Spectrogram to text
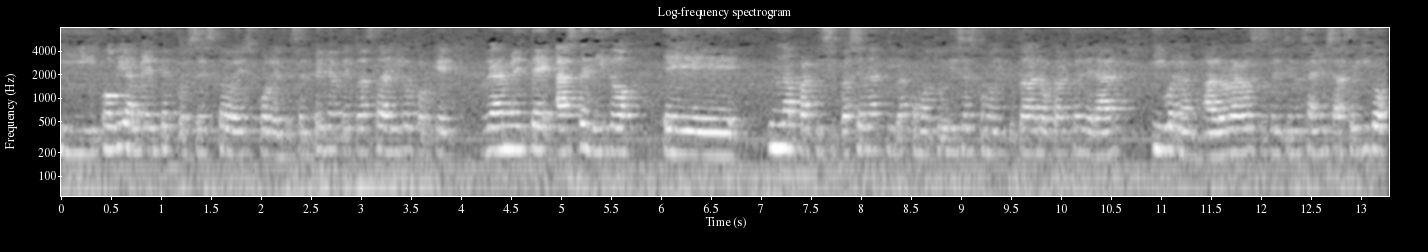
y obviamente pues esto es por el desempeño que tú has traído porque realmente has tenido eh, una participación activa como tú dices como diputada local federal y bueno, a lo largo de estos 21 años ha seguido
